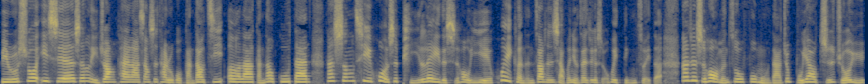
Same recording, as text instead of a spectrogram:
比如说一些生理状态啦，像是他如果感到饥饿啦，感到孤单，他生气或者是疲累的时候，也会可能造成小朋友在这个时候会顶嘴的。那这时候我们做父母的就不要。执着于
